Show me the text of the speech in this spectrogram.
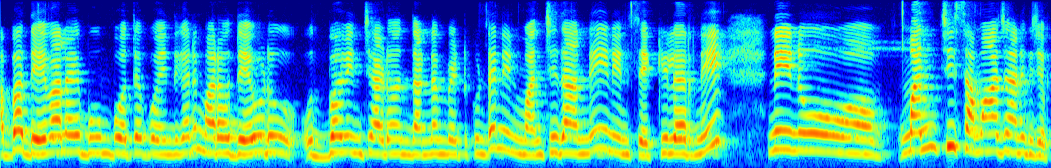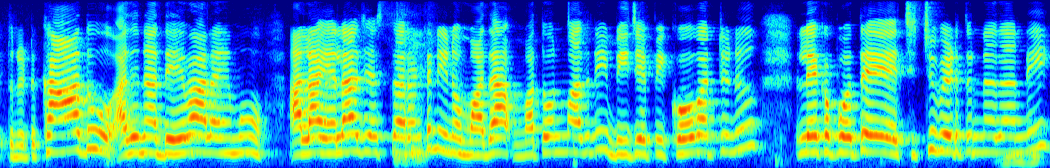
అబ్బా దేవాలయ భూమి పోతే పోయింది కానీ మరో దేవుడు ఉద్భవించాడు అని దండం పెట్టుకుంటే నేను మంచిదాన్ని నేను సెక్యులర్ని నేను మంచి సమాజానికి చెప్తున్నట్టు. కాదు అది నా దేవాలయము. అలా ఎలా చేస్తారంటే నేను మద మతోన్మాదిని బీజేపీ కోవర్టును లేకపోతే చిచ్చు పెడుతున్న దాన్ని.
